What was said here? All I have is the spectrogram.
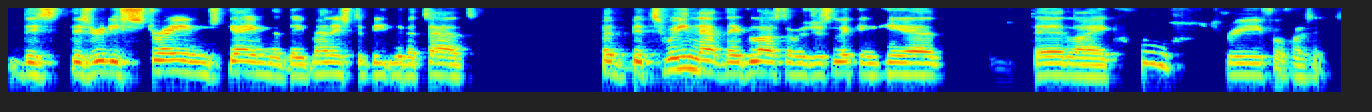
this this really strange game that they managed to beat Libertad. But between that, they've lost. I was just looking here. They're like whew, three, four, five, six.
